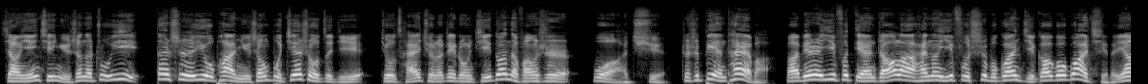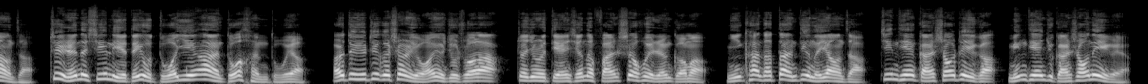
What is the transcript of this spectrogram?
想引起女生的注意，但是又怕女生不接受自己，就采取了这种极端的方式。我去，这是变态吧？把别人衣服点着了，还能一副事不关己高高挂起的样子，这人的心里得有多阴暗、多狠毒呀！而对于这个事儿，有网友就说了，这就是典型的反社会人格嘛！你看他淡定的样子，今天敢烧这个，明天就敢烧那个呀？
